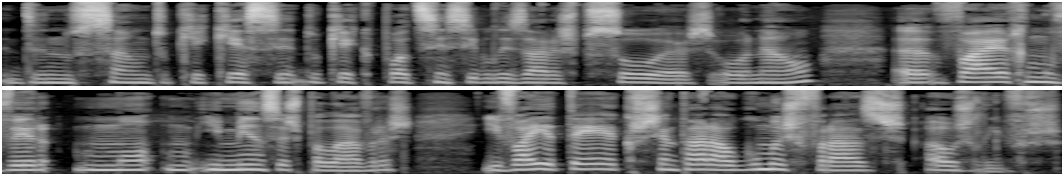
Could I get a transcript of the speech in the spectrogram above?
de noção do que, é que é, do que é que pode sensibilizar as pessoas ou não, eh, vai remover mo- imensas palavras e vai até acrescentar algumas frases aos livros.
